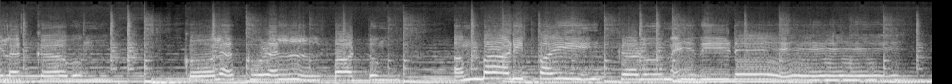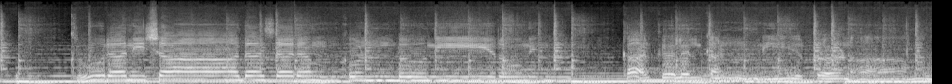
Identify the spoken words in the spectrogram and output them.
ഈലിത്തിളക്കവും കോലക്കുഴൽ പാട്ടും അമ്പാടി പൈക്കളുമെവിടെ ക്രൂരനിഷാദശരം കൊണ്ടു നീറുമിൻ കാൽക്കലൻ കണ്ണീർ പ്രണാമം.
